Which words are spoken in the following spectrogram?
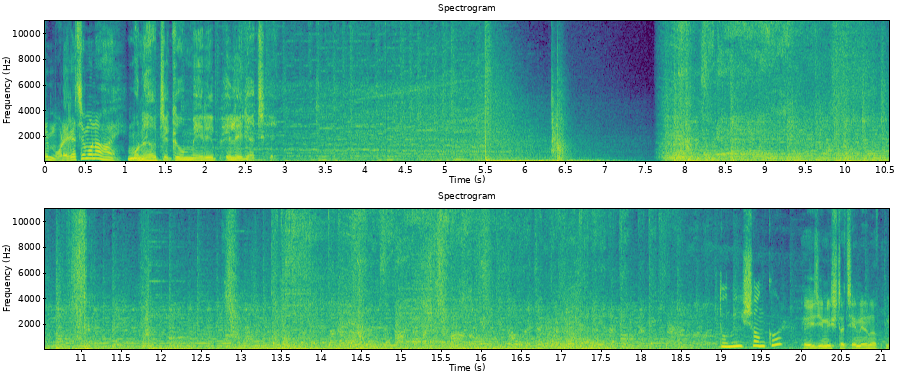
এ মরে গেছে মনে হয়। মনে হচ্ছে কেউ মেরে ফেলে গেছে। তুমি শঙ্কর? এই জিনিসটা চেনেন আপনি?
